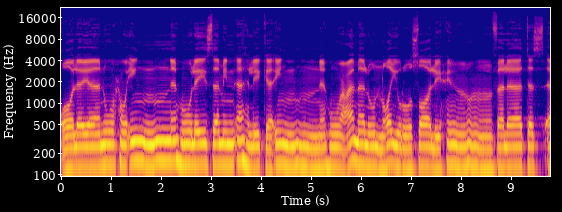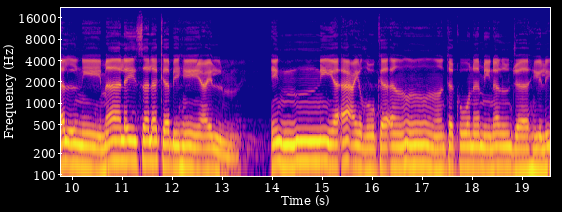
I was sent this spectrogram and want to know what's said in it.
قال يا نوح إنه ليس من أهلك إنه عمل غير صالح فلا تسألني ما ليس لك به علم. إني أعظك أن تكون من الجاهلين.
